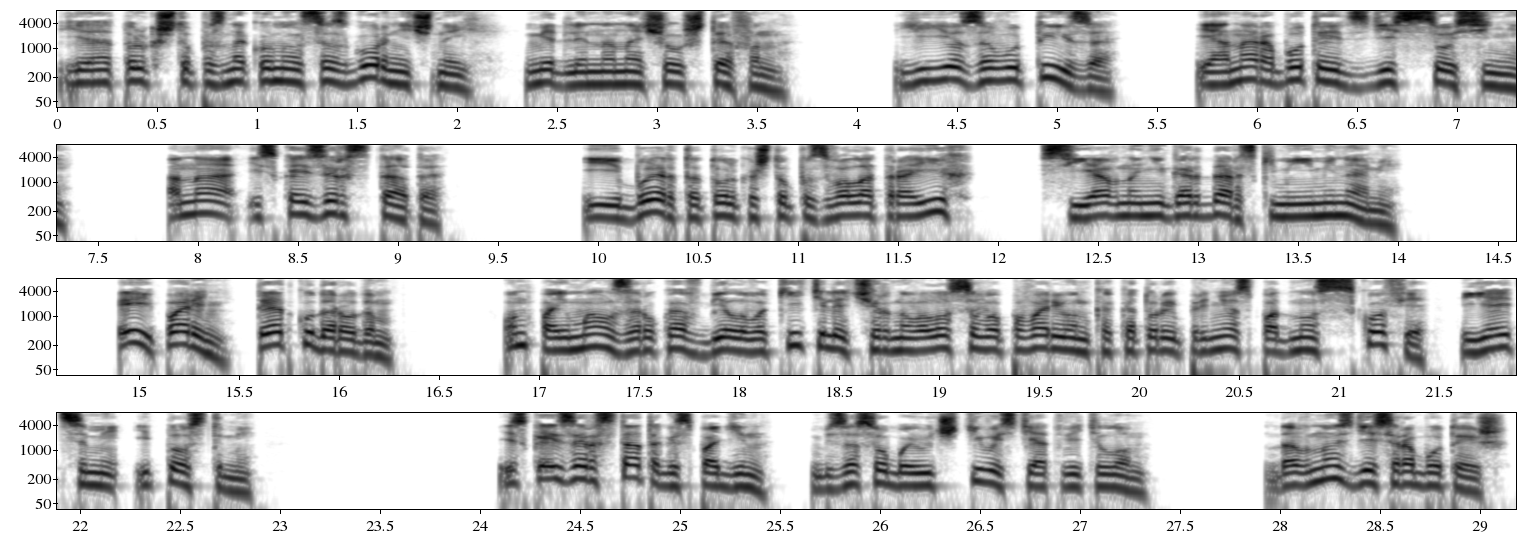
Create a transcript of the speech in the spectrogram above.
«Я только что познакомился с горничной», — медленно начал Штефан. «Ее зовут Иза, и она работает здесь с осени. Она из Кайзерстата. И Берта только что позвала троих, с явно не гордарскими именами. «Эй, парень, ты откуда родом?» Он поймал за рукав белого кителя черноволосого поваренка, который принес поднос с кофе, яйцами и тостами. «Из Кайзерстата, господин», — без особой учтивости ответил он. «Давно здесь работаешь?»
